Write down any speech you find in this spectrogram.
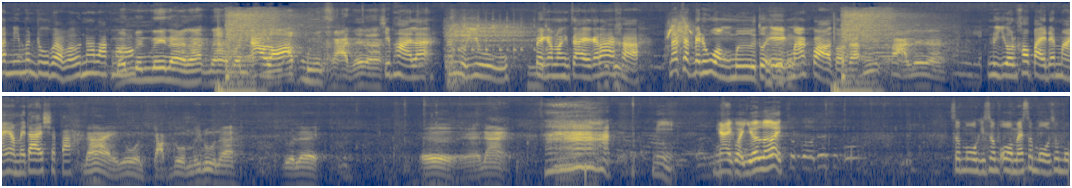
อันนี้มันดูแบบว่าน่ารักมันเนาะ มันไม่น่ารักนะ มันอ้าวเหรอรับมือขาดเลยนะ ชิบหายละงั้นหนูอยู่ เป็นกำลังใจก็ได้ค่ะ น่าจะเป็นห่วงมือตัวเองมากกว่าตอนนี้มือขาดเลยนะ หนูโยนเข้าไปได้ไหมอะไม่ได้ใช่ปะได้โยนจับโยนไม่รู้นะ โยนเลย เออได้อ่านี่ง่ายกว่าเยอะเลยสโมกินสมโอไหมสโมสโม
